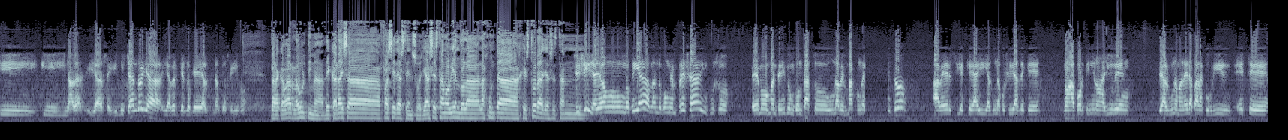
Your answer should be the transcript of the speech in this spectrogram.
y, nada, y a seguir luchando y a, ver qué es lo que al final conseguimos. Para acabar, la última, de cara a esa fase de ascenso, ¿ya se está moviendo la, Junta Gestora? ¿Ya se están...? Sí, sí, ya llevamos unos días hablando con empresas, incluso hemos mantenido un contacto una vez más con el a ver si es que hay alguna posibilidad de que nos aporten y nos ayuden de alguna manera para cubrir este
